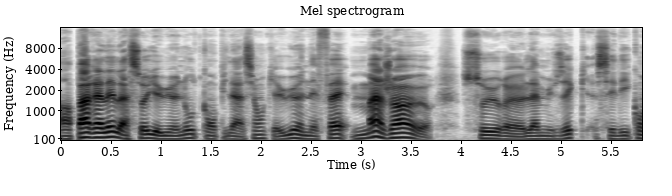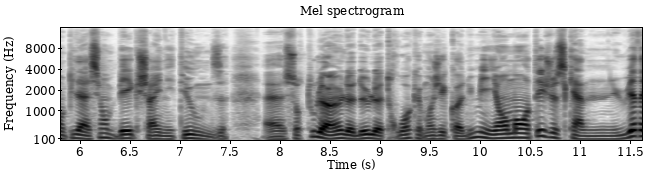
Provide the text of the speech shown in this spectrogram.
En parallèle à ça, il y a eu une autre compilation qui a eu un effet majeur sur euh, la musique. C'est les compilations Big Shiny Tunes. Euh, surtout le 1, le 2, le 3 que moi j'ai connu, mais ils ont monté jusqu'à 8-9,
